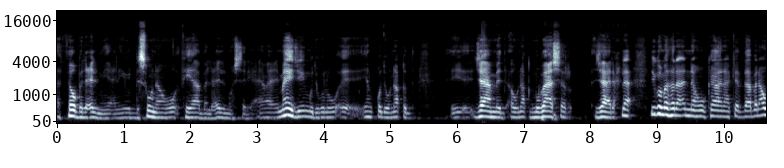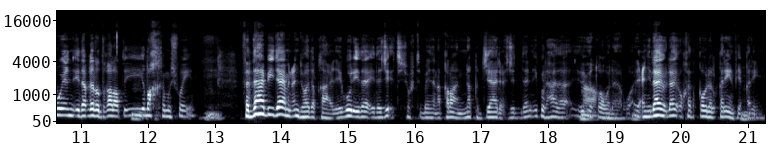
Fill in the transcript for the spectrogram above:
الثوب العلمي يعني يلبسونه ثياب العلم والشريعة. يعني ما يجي ينقد يقولوا ينقدوا نقد جامد أو نقد مباشر. جارح. لا يقول مثلا أنه كان كذابا أو يعني إذا غلط غلط يضخم شوي. فالذهبي دائما عنده هذه القاعدة يقول إذا إذا جئت شفت بين الأقران نقد جارح جدا يقول هذا نعم. يطوى ولا يروى. يعني لا لا يؤخذ قول القرين في قرين.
